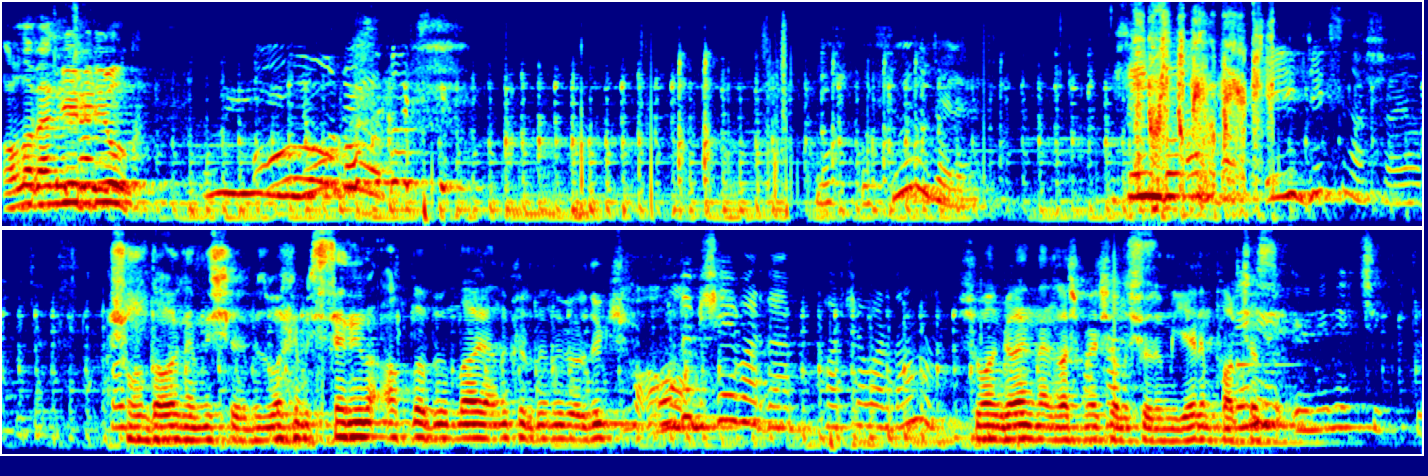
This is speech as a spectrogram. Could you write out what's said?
Abla ben diye biri yok. Oo, nasıl kaçtık? Nasıl koşuyoruz hele? Hüseyin. Abi bak eğileceksin aşağıya atlayacaksın. Şu an daha önemli işlerimiz var. Biz senin atladığında ayağını kırdığını gördük. Ama Orada bir şey vardı, bir parça vardı ama. Şu an Granny'den kaçmaya çalışıyorum. Yerin parçası. önü- önüne çıktı.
